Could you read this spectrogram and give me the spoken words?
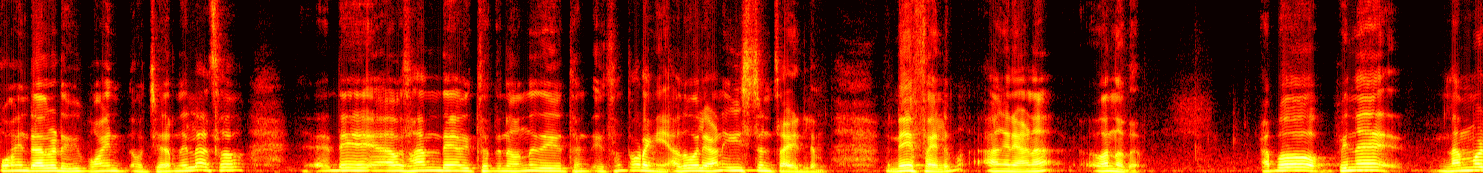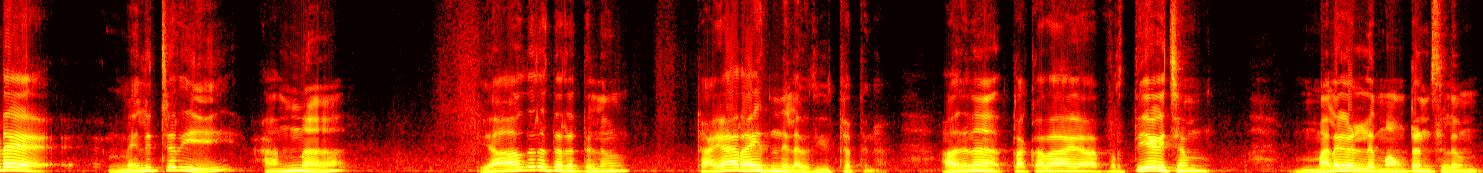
പോയിന്റ് അവരുടെ വ്യൂ പോയിന്റ് ചേർന്നില്ല. സോ അവസാനത്തെ യുദ്ധത്തിന് ഇത് യുദ്ധം യുദ്ധം തുടങ്ങി. അതുപോലെയാണ് ഈസ്റ്റേൺ സൈഡിലും നേഫയിലും അങ്ങനെയാണ് വന്നത്. അപ്പോൾ പിന്നെ നമ്മുടെ മിലിറ്ററി അന്ന് യാതൊരു തരത്തിലും തയ്യാറായിരുന്നില്ല ഒരു യുദ്ധത്തിന്. അതിന് തക്കതായ പ്രത്യേകിച്ചും മലകളിലും മൗണ്ടൻസിലും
